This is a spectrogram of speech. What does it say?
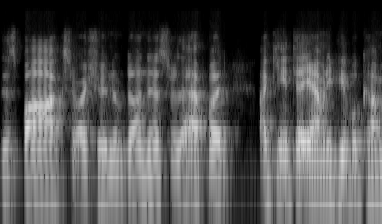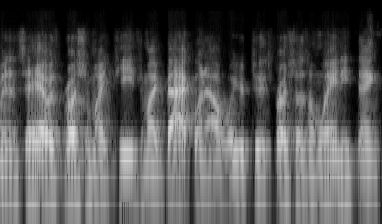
this box or I shouldn't have done this or that. But I can't tell you how many people come in and say, hey, I was brushing my teeth and my back went out. Well, your toothbrush doesn't weigh anything.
